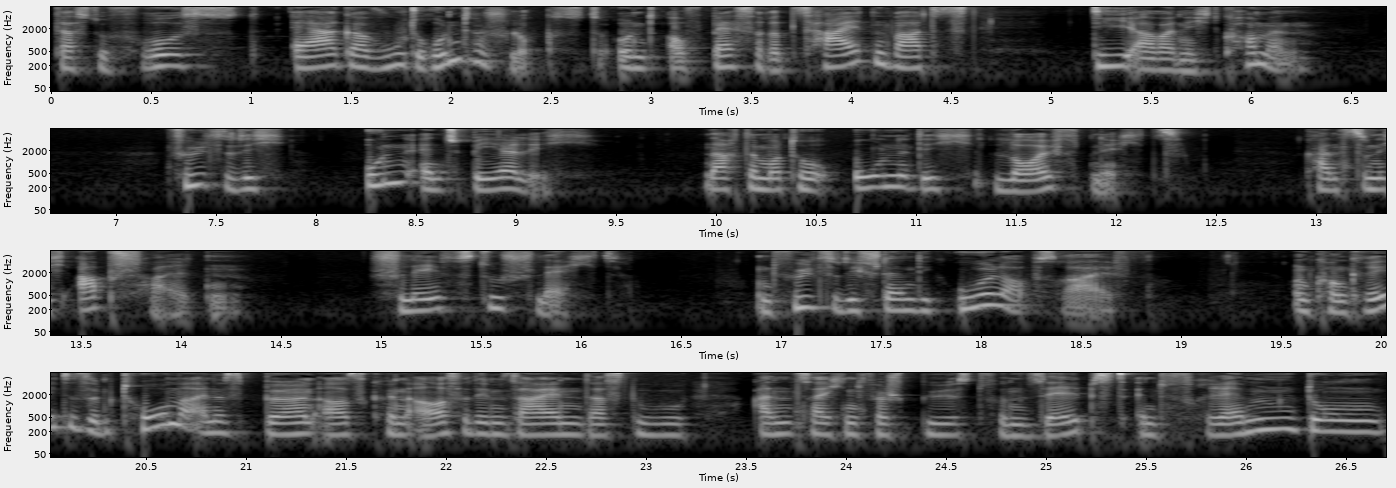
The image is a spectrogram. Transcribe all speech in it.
dass du Frust, Ärger, Wut runterschluckst und auf bessere Zeiten wartest, die aber nicht kommen? Fühlst du dich unentbehrlich? Nach dem Motto, ohne dich läuft nichts. Kannst du nicht abschalten? Schläfst du schlecht? Und fühlst du dich ständig urlaubsreif? Und konkrete Symptome eines Burnouts können außerdem sein, dass du Anzeichen verspürst von Selbstentfremdung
